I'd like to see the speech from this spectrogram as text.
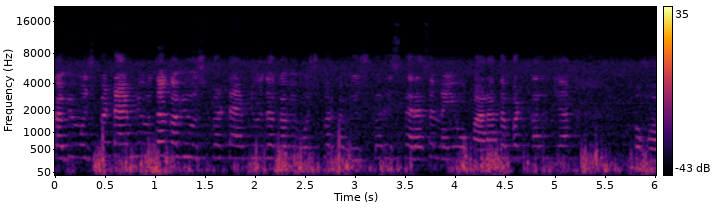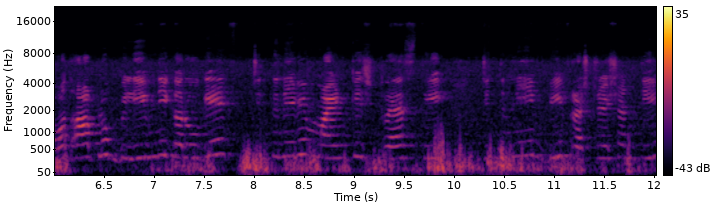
कभी मुझ पर टाइम नहीं होता, कभी उस पर टाइम नहीं होता, कभी मुझ पर, कभी उस पर। इस तरह से नहीं हो पा रहा था बट कल क्या? बहुत आप लोग बिलीव नहीं करोगे, जितनी भी माइंड की स्ट्रेस थी, जितनी भी फ्रस्ट्रेशन थी,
